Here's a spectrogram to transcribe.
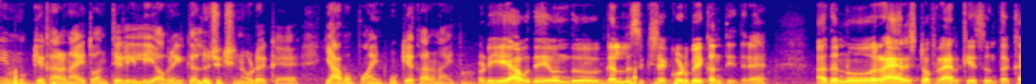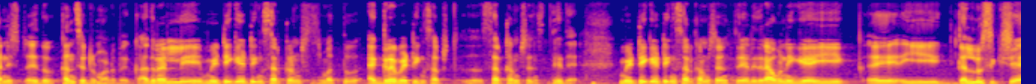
ಏನು ಮುಖ್ಯ ಕಾರಣ ಆಯಿತು ಅಂತೇಳಿ ಇಲ್ಲಿ ಅವರಿಗೆ ಗಲ್ಲು ಶಿಕ್ಷೆ ನೋಡೋಕ್ಕೆ ಯಾವ ಪಾಯಿಂಟ್ ಮುಖ್ಯ ಕಾರಣ ಆಯಿತು? ನೋಡಿ ಯಾವುದೇ ಒಂದು ಗಲ್ಲು ಶಿಕ್ಷೆ ಕೊಡಬೇಕಂತಿದ್ರೆ ಅದನ್ನು ರ್ಯಾರೆಸ್ಟ್ ಆಫ್ ರ್ಯಾರ್ ಕೇಸ್ ಅಂತ ಕನಿಷ್ಠ ಇದು ಕನ್ಸಿಡರ್ ಮಾಡಬೇಕು. ಅದರಲ್ಲಿ ಮಿಟಿಗೇಟಿಂಗ್ ಸರ್ಕಮ್ಸ್ಟೆನ್ಸ್ ಮತ್ತು ಅಗ್ರವೇಟಿಂಗ್ ಸಬ್ಸ್ ಸರ್ಕಮ್ಸ್ಟೆನ್ಸ್ ಅಂತ ಇದೆ. ಮಿಟಿಗೇಟಿಂಗ್ ಸರ್ಕಮ್ಸ್ಟೆನ್ಸ್ ಅಂತ ಹೇಳಿದರೆ ಅವನಿಗೆ ಈ ಈ ಗಲ್ಲು ಶಿಕ್ಷೆ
